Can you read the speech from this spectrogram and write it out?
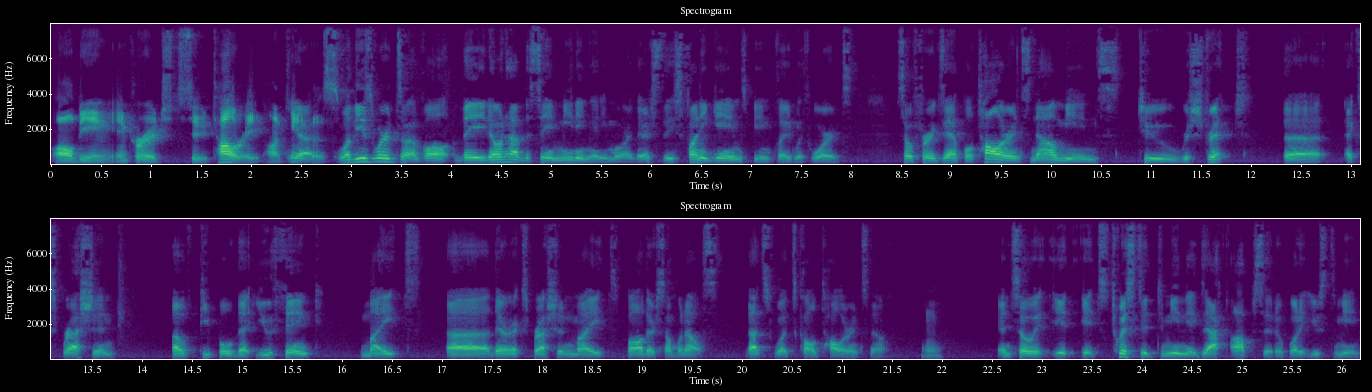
all being encouraged to tolerate on campus. Yeah. Well, these words have all they don't have the same meaning anymore. There's these funny games being played with words. So, for example, tolerance now means to restrict the expression of people that you think might uh, their expression might bother someone else. That's what's called tolerance now. Hmm. And so it, it, it's twisted to mean the exact opposite of what it used to mean.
